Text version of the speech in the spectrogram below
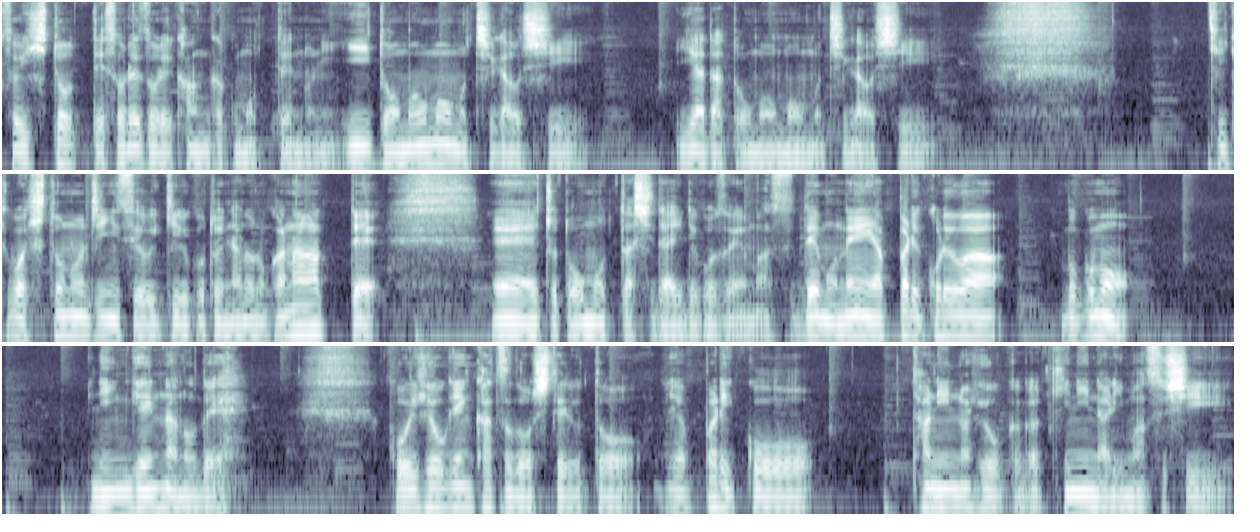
そういう人ってそれぞれ感覚持ってんのにいいと思うもんも違うし嫌だと思うもんも違うし結局は人の人生を生きることになるのかなって、えー、ちょっと思った次第でございます。でもねやっぱりこれは僕も人間なのでこういう表現活動してるとやっぱりこう他人の評価が気になりますし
